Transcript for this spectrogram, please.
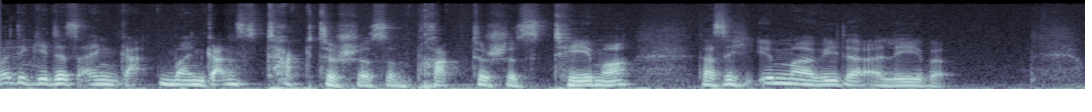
Heute geht es ein, um ein ganz taktisches und praktisches Thema, das ich immer wieder erlebe.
